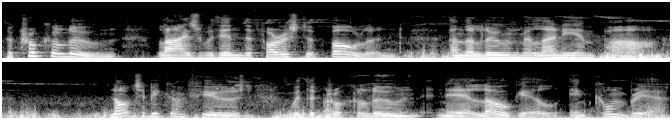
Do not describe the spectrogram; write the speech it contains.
The Crook o' Lune lies within the Forest of Bowland and the Lune Millennium Park, not to be confused with the Crook o' Lune near Lowgill in Cumbria,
